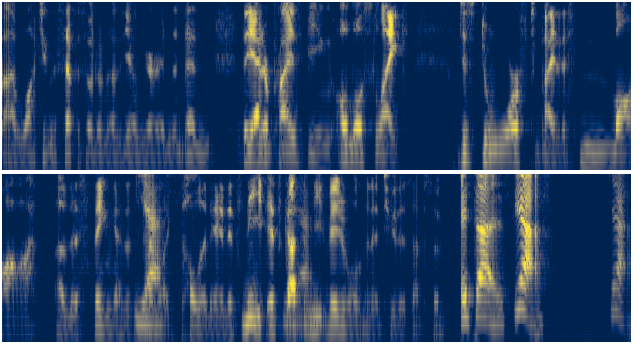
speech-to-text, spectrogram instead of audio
uh, watching this episode when I was younger and then the Enterprise being almost like just dwarfed by this maw of this thing as it's trying to like Yes. pull it in. It's neat. It's got some neat visuals in it too. This episode. It does. Yeah. Yeah.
